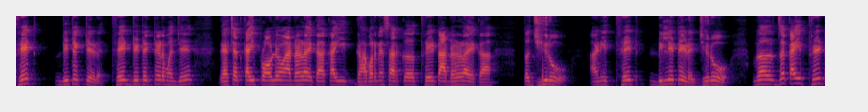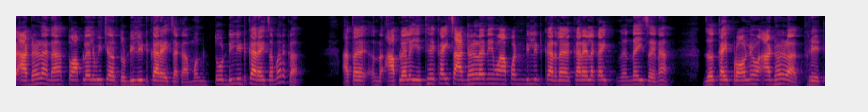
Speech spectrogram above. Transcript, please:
threat detected. Threat detected म्हणजे याच्यात काही प्रॉब्लेम आढळला आहे का? काही घाबरण्यासारखं थ्रेट आढळलं आहे का? तर झिरो. आणि थ्रेट डिलेटेड झिरो. जर काही थ्रेट आढळला ना तो आपल्याला विचारतो डिलीट करायचा का? मग तो डिलीट करायचा बरं का. आता आपल्याला इथे काहीच आढळलं नाही मग आपण डिलीट करायला करायला काही नाहीच आहे ना. जर काही प्रॉब्लेम आढळला थ्रेट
